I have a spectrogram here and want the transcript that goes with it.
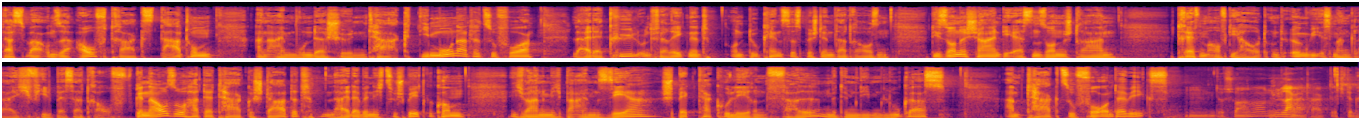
Das war unser Auftragsdatum an einem wunderschönen Tag. Die Monate zuvor leider kühl und verregnet und du kennst es bestimmt da draußen. Die Sonne scheint, die ersten Sonnenstrahlen treffen auf die Haut und irgendwie ist man gleich viel besser drauf. Genauso hat der Tag gestartet. Leider bin ich zu spät gekommen. Ich war nämlich bei einem sehr spektakulären Fall mit dem lieben Lukas am Tag zuvor unterwegs. Hm, das war ein langer Tag, das stimmt.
